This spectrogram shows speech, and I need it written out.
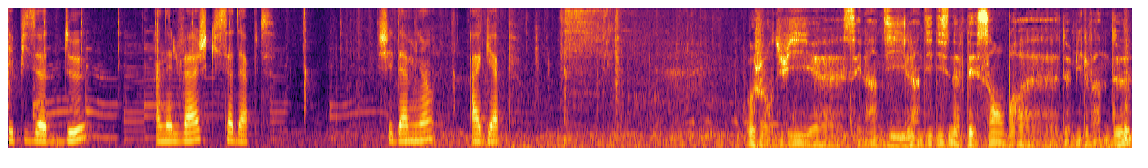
Épisode 2 Un élevage qui s'adapte. Chez Damien à Gap. Aujourd'hui, euh, c'est lundi, lundi 19 décembre euh, 2022.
